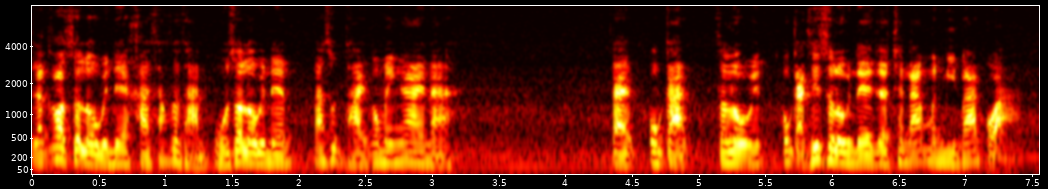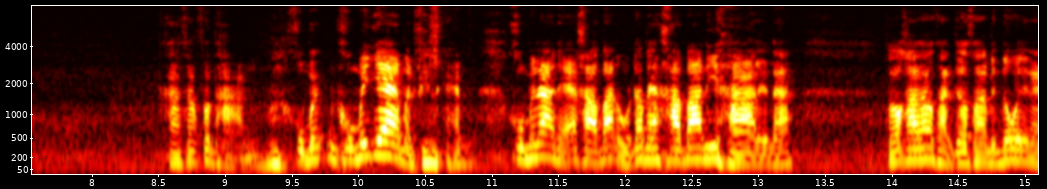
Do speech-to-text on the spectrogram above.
แล้วก็สโลวีเนียคาซัคสถานโอ้สโลวีเนียนัดสุดท้ายก็ไม่ง่ายนะ แต่โอกาสสโลโอกาสที่สโลวีเนียจะชนะมันมีมากกว่า คาซัคสถานคงไม่คงไม่แย่เหมือนฟินแลนด์คงไม่น่าแพ้คาบ้านโอ้ถ้าแพ้คาบ้านนี่ฮาเลยนะ เพราะคาซัคสถานเจอซานมาริโนยังไง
